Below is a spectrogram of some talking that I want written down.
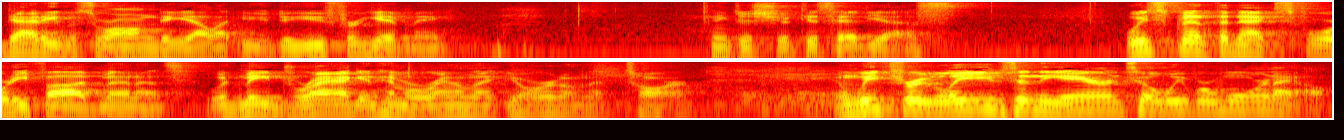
Daddy was wrong to yell at you. Do you forgive me? He just shook his head, yes. We spent the next 45 minutes with me dragging him around that yard on that tarp. And we threw leaves in the air until we were worn out.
